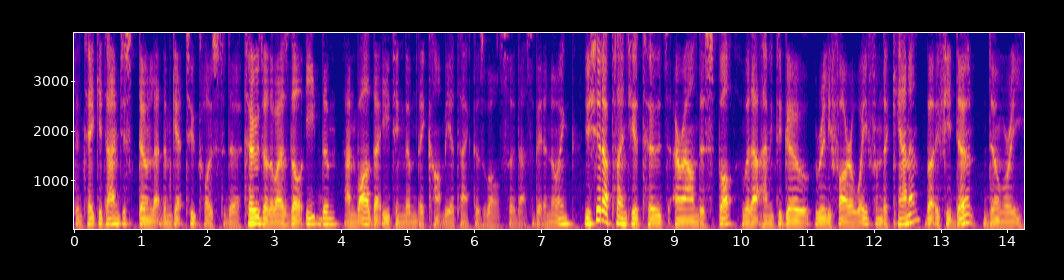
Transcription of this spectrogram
Then take your time. Just don't let them get too close to the toads, otherwise they'll eat them. And while they're eating them, they can't be attacked as well. So that's a bit annoying. You should have plenty of toads around this spot without having to go really far away from the cannon. But if you don't, don't worry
